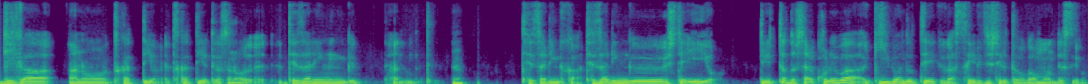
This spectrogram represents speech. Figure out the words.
ギガ、あの、使っていいよね。使っていいよっていうか、その、テザリング、ん？テザリングか。テザリングしていいよって言ったとしたら、これはギブアンドテイクが成立してると僕は思うんですよ。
